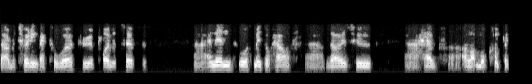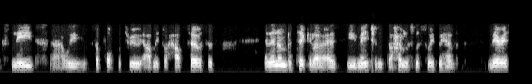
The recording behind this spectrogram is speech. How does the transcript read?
returning back to work through employment services. and then with mental health, those who have a lot more complex needs. Uh, we support them through our mental health services. And then, in particular, as you mentioned, the Homelessness Week, we have various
